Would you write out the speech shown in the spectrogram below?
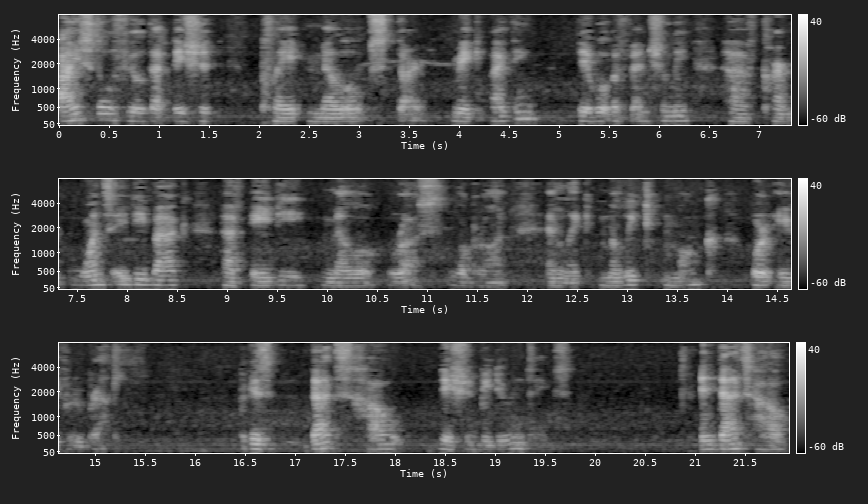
I still feel that they should play Melo start. Make I think they will eventually have Car- once AD back, have AD, Melo, Russ, LeBron, and like Malik Monk or Avery Bradley. Because that's how they should be doing things. And that's how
